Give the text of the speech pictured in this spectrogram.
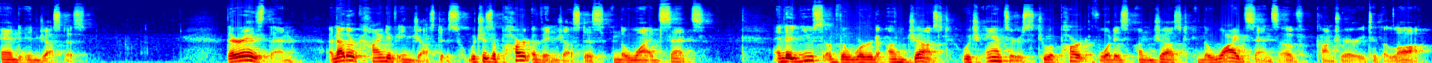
and injustice. There is, then, another kind of injustice, which is a part of injustice in the wide sense, and a use of the word unjust, which answers to a part of what is unjust in the wide sense of contrary to the law.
